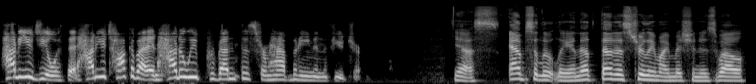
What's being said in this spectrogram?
how do you deal with it how do you talk about it and how do we prevent this from happening in the future Yes, absolutely. And that, that is truly my mission as well.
